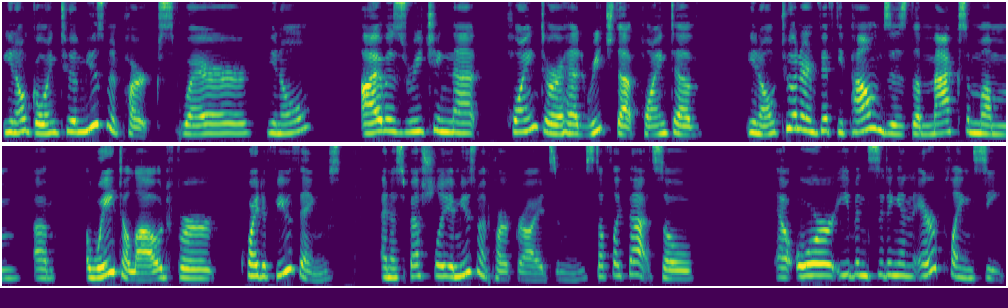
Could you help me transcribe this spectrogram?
you know, going to amusement parks where, you know, I was reaching that point or had reached that point of, you know, 250 pounds is the maximum um, weight allowed for quite a few things, and especially amusement park rides and stuff like that. So, uh, or even sitting in an airplane seat.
